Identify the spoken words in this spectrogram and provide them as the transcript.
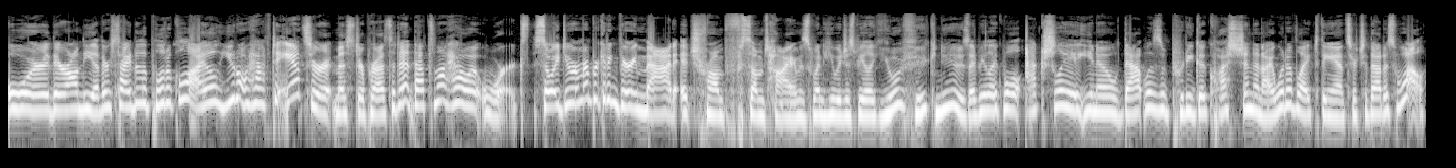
or they're on the other side of the political aisle, you don't have to answer it, Mr. President. That's not how it works. So I do remember getting very mad at Trump sometimes when he would just be like, You're fake news. I'd be like, Well, actually, you know, that was a pretty good question and I would have liked the answer to that as well.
